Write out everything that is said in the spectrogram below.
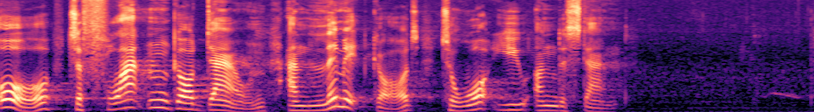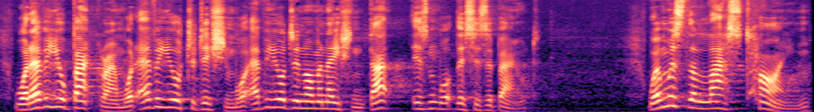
or to flatten God down and limit God to what you understand. Whatever your background, whatever your tradition, whatever your denomination, that isn't what this is about. When was the last time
